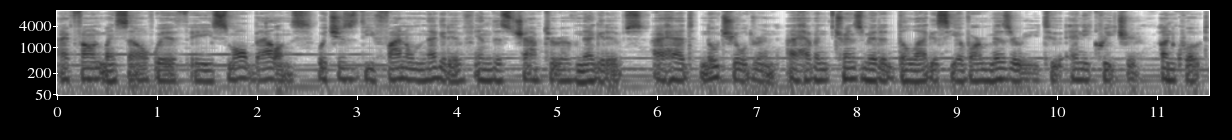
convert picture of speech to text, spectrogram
I found myself with a small balance, which is the final negative in this chapter of negatives. I had no children. I haven't transmitted the legacy of our misery to any creature. Unquote.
